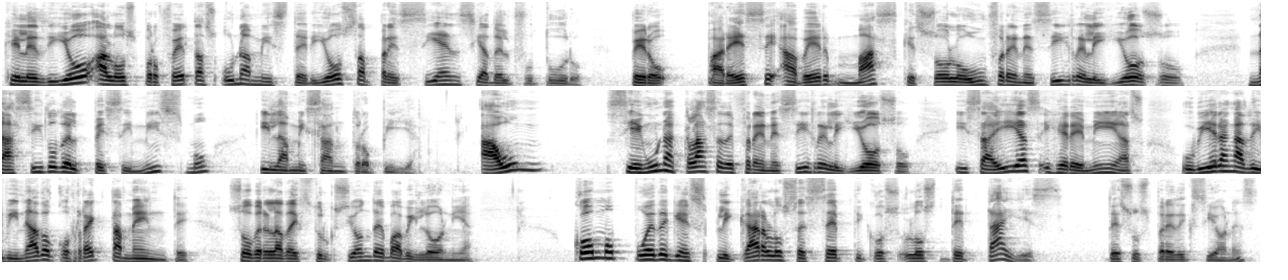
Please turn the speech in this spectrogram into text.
que le dio a los profetas una misteriosa presencia del futuro. Pero parece haber más que solo un frenesí religioso nacido del pesimismo y la misantropía. Aun si en una clase de frenesí religioso Isaías y Jeremías hubieran adivinado correctamente sobre la destrucción de Babilonia, ¿Cómo pueden explicar a los escépticos los detalles de sus predicciones?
